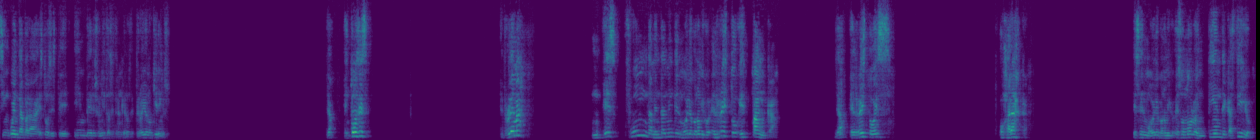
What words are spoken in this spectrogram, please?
50 para estos este, inversionistas extranjeros, pero ellos no quieren eso. ¿Ya? Entonces, el problema es fundamentalmente el modelo económico. El resto es panca. ¿Ya? El resto es hojarasca. Es el modelo económico. Eso no lo entiende Castillo.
